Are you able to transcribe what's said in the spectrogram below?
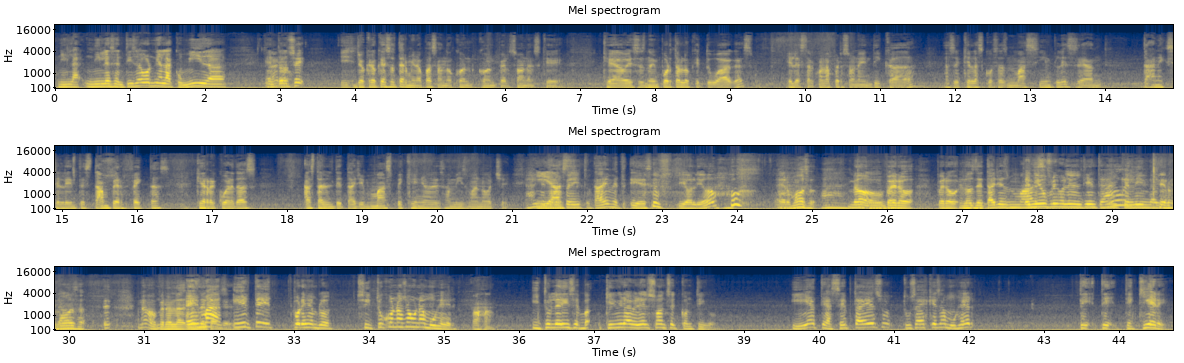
ni, la, ni le sentí sabor ni a la comida. Claro. Entonces, Y yo creo que eso termina pasando con, con personas que, que a veces no importa lo que tú hagas, el estar con la persona indicada hace que las cosas más simples sean tan excelentes, tan perfectas, que recuerdas hasta el detalle más pequeño de esa misma noche. Ay, y, tiró un has- pedito. ay, me- y, es- y olió. Uf, hermoso. Ay, no, pero, pero los detalles más... tenía un frijol en el diente, ay, qué linda. Qué hermosa. Eh, No, pero la- Es más, detalles- irte, por ejemplo, si tú conoces a una mujer Ajá. y tú le dices, "Va- quiero ir a ver el sunset contigo, y ella te acepta eso, tú sabes que esa mujer te, te, te quiere.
